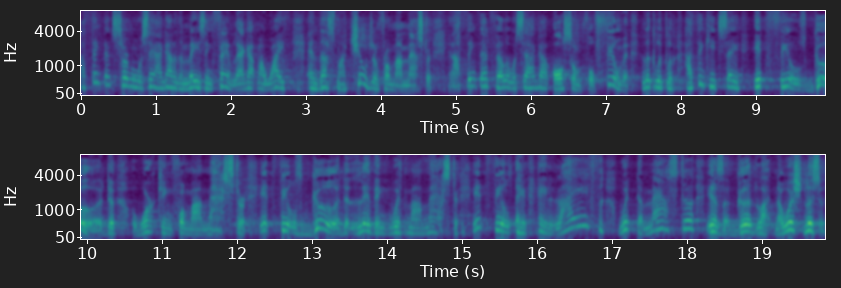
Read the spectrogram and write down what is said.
I think that servant would say, I got an amazing family. I got my wife and thus my children from my master. And I think that fellow would say, I got awesome fulfillment. Look, look, look. I think he'd say, it feels good working for my master. It feels good living with my master. It feels, a, a life with the master is a good life. Now, wish, listen,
